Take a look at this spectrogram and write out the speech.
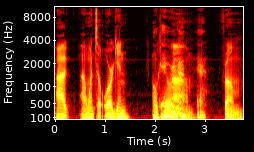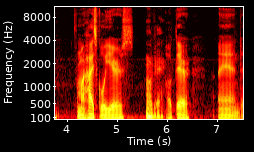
I I went to Oregon Okay, Oregon. Um, yeah. from from my high school years Okay. out there, and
